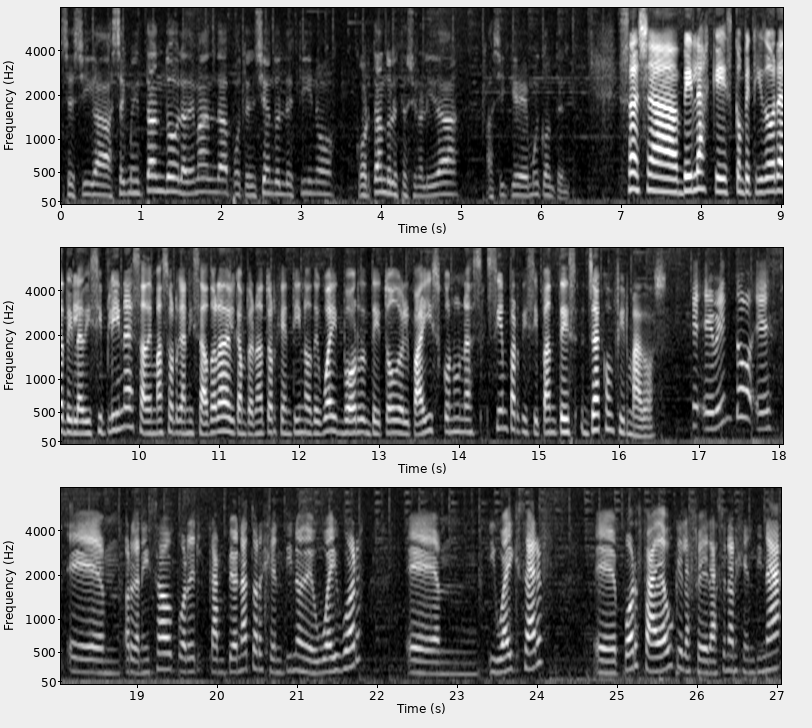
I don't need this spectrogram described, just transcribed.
se siga segmentando la demanda, potenciando el destino, cortando la estacionalidad, así que muy contento. Sasha Velázquez, competidora de la disciplina, es además organizadora del Campeonato Argentino de Wakeboard de todo el país con unas 100 participantes ya confirmados. El evento es eh, organizado por el Campeonato Argentino de Wakeboard eh, y Wake Surf eh, por FADAU, que es la Federación Argentina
